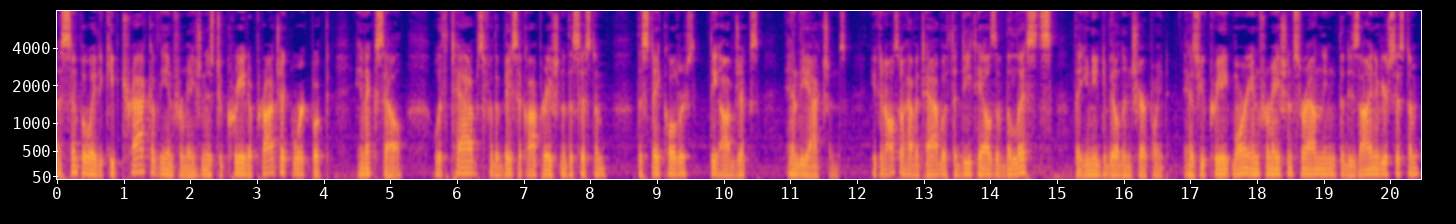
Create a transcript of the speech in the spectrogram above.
A simple way to keep track of the information is to create a project workbook in Excel with tabs for the basic operation of the system, the stakeholders, the objects, and the actions. You can also have a tab with the details of the lists that you need to build in SharePoint. As you create more information surrounding the design of your system,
